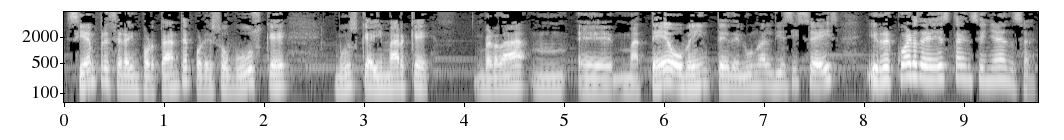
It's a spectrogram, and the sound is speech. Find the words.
siempre será importante, por eso busque, busque ahí, marque ¿verdad? Mm, eh, Mateo 20 del 1 al 16 y recuerde esta enseñanza,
